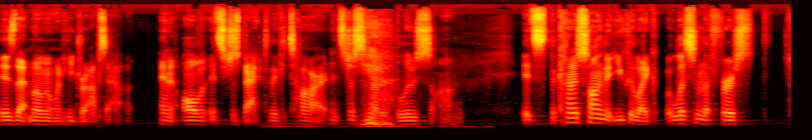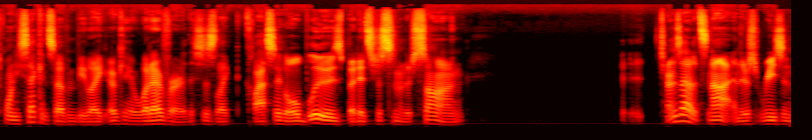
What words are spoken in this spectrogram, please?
is that moment when he drops out and all it's just back to the guitar. and It's just another Yeah. blues song. It's the kind of song that you could like listen to the first 20 seconds of and be like, okay, whatever. This is like classic old blues, but it's just another song. It turns out it's not, and there's a reason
